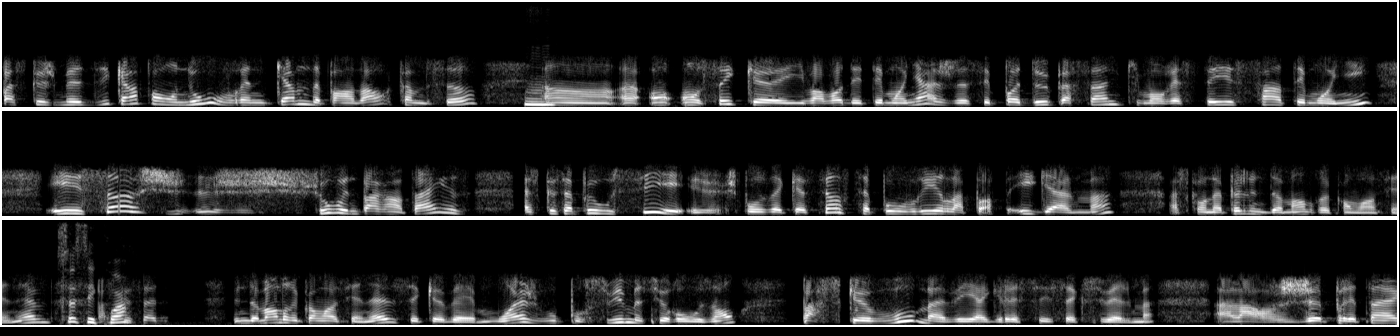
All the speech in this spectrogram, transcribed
parce que je me dis, quand on ouvre une canne de Pandore comme ça, mm. euh, on, sait qu'il va y avoir des témoignages. C'est pas deux personnes qui vont rester sans témoigner. Et ça, j'ouvre une parenthèse. Est-ce que ça peut aussi, je pose la question, est-ce que ça peut ouvrir la porte également à ce qu'on appelle une demande reconventionnelle? Ça, c'est quoi? Une demande conventionnelle, c'est que ben moi je vous poursuis, Monsieur Roson, parce que vous m'avez agressé sexuellement. Alors je prétends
